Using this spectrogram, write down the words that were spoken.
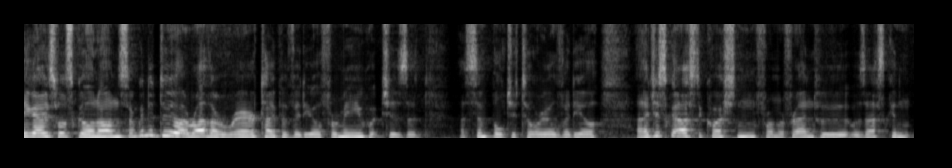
Hey guys, what's going on? So I'm going to do a rather rare type of video for me, which is a, a simple tutorial video. I just got asked a question from a friend who was asking,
